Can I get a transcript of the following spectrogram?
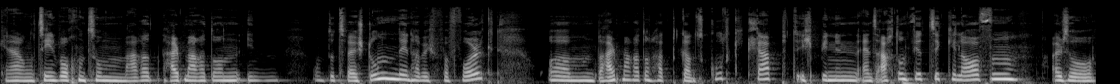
keine Ahnung, zehn Wochen zum Halbmarathon in unter zwei Stunden. Den habe ich verfolgt Ähm, der Halbmarathon hat ganz gut geklappt. Ich bin in 1,48 gelaufen, also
